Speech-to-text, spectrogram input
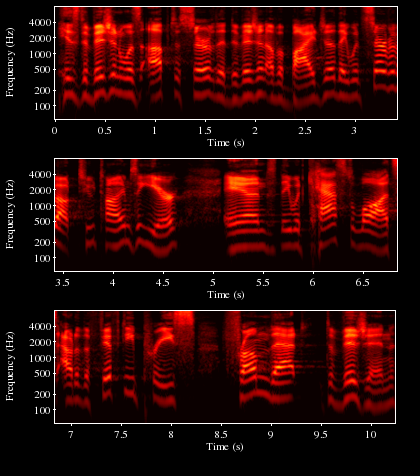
His division was up to serve the division of Abijah. They would serve about two times a year, and they would cast lots out of the 50 priests from that division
